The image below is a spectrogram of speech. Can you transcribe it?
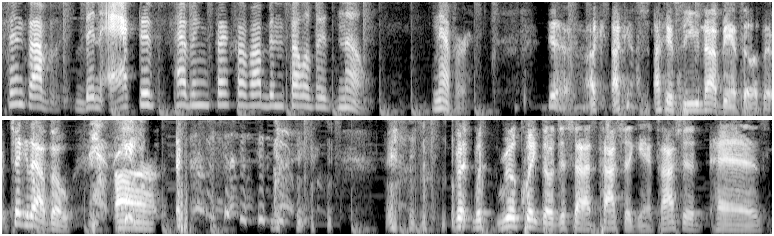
since I've been active having sex, have I been celibate? No, never. Yeah. I, I can I can see you not being celibate. Check it out though. Uh, but but real quick though, just out Tasha again. Tasha has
